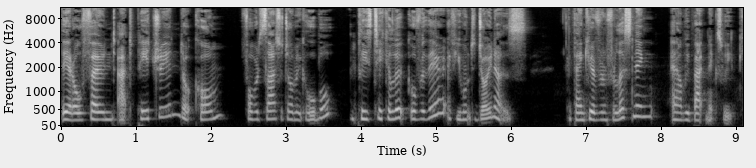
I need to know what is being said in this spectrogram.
They are all found at patreon.com forward slash atomic hobo. And please take a look over there if you want to join us. Thank you everyone for listening, and I'll be back next week.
